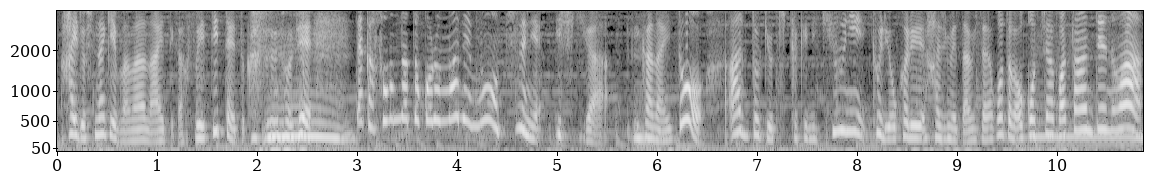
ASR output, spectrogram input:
配慮しなければならない相手が増えていったりとかするので、うんなんかそんなところまでも常に意識がいかないと、ある時をきっかけに急に距離を置かれ始めたみたいなことが起こっちゃうパターンっていうのは、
